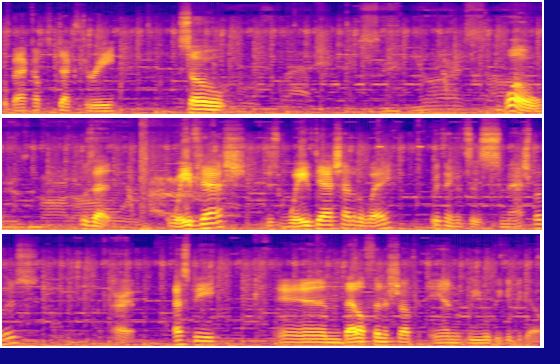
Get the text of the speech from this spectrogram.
Go back up to deck three. So, whoa, what was that? Wave dash? Just wave dash out of the way? What do you think this is? Smash Brothers? All right, SB, and that'll finish up, and we will be good to go.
